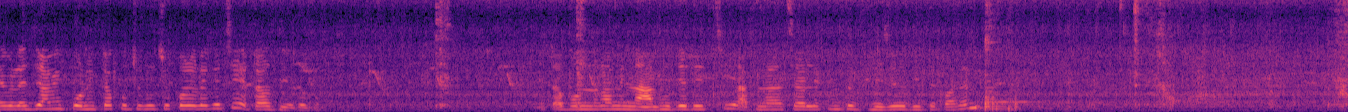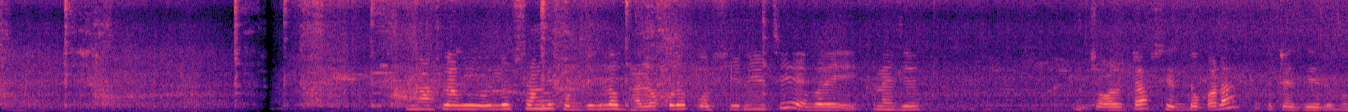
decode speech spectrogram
এবারে যে আমি পনিরটা কুচু কুচু করে রেখেছি, এটাও দিয়ে দেবো। এটা বন্ধুরা আমি না ভেজে দিচ্ছি। আপনারা চাইলে কিন্তু ভেজেও দিতে পারেন। মশলাগুলোর সঙ্গে সবজিগুলো ভালো করে কষিয়ে নিয়েছি। এবারে এখানে যে জলটা সেদ্ধ করা, এটা দিয়ে দেবো।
